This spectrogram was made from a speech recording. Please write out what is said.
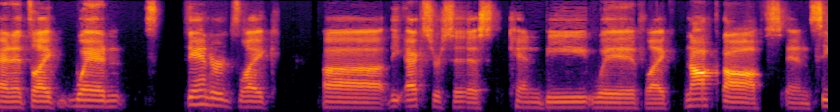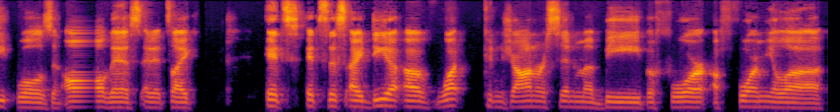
And it's like when standards like uh the exorcist can be with like knockoffs and sequels and all this and it's like it's it's this idea of what can genre cinema be before a formula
